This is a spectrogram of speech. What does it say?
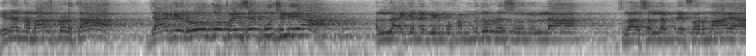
इन्हें नमाज़ पढ़ता, जाके रो को पैसे पूछ लिया। अल्लाह के नबी मोहम्मद वसल्लम ने फरमाया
